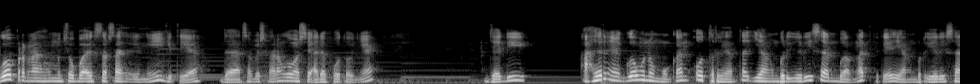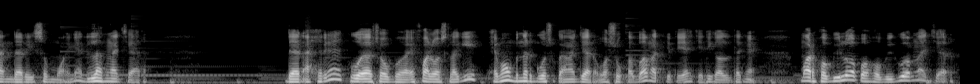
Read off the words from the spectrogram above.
gue pernah mencoba exercise ini gitu ya dan sampai sekarang gue masih ada fotonya. Jadi akhirnya gue menemukan oh ternyata yang beririsan banget gitu ya yang beririsan dari semua ini adalah ngajar. Dan akhirnya gue coba evaluasi lagi emang bener gue suka ngajar? Wah suka banget gitu ya. Jadi kalau tanya mar hobi lu apa? Hobi gue ngajar.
